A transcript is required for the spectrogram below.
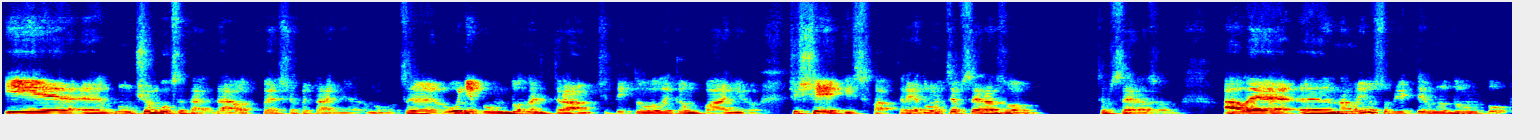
І е, ну, чому це так? Да? От перше питання. Ну, це унікум Дональд Трамп, чи ті, хто вели кампанію, чи ще якісь фактори. Я думаю, це все разом. Це все разом. Але е, на мою суб'єктивну думку,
